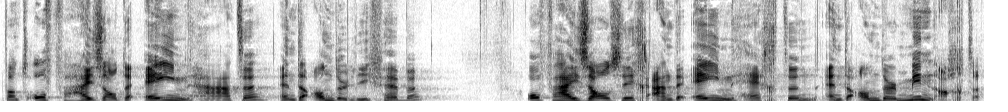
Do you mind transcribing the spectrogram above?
Want of hij zal de een haten en de ander liefhebben, of hij zal zich aan de een hechten en de ander minachten.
